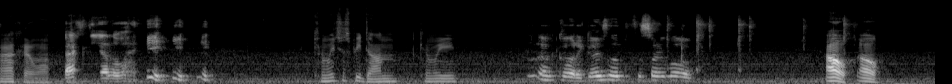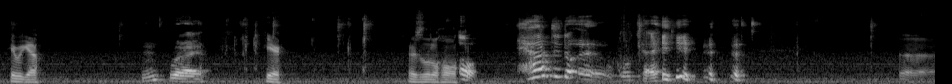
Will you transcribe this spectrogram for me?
Okay, well, Back the other way. can we just be done? Can we? oh god, it goes on for so long. Oh, oh, here we go. Hmm? Where are you? Here. There's a little hole. Oh. How did I? uh, Okay. Uh,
